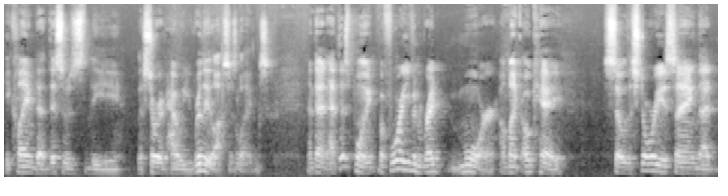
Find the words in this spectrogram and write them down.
He claimed that this was the the story of how he really lost his legs. And then at this point, before I even read more, I'm like, okay, so the story is saying that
